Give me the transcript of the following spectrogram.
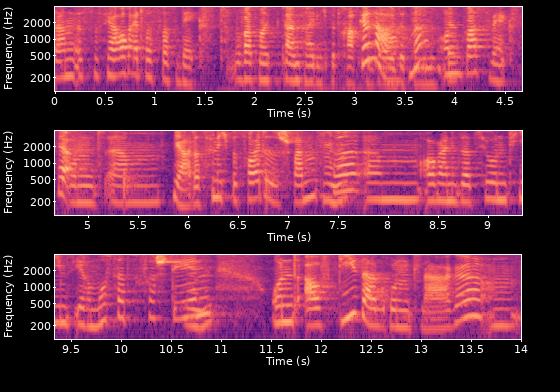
dann ist es ja auch etwas, was wächst. Was man ganzheitlich betrachten Genau, sollte ne? zumindest. und ja. was wächst. Ja. Und ähm, ja, das finde ich bis heute das Spannendste, ähm, Organisationen, Teams ihre Muster zu verstehen und auf dieser Grundlage, ähm,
